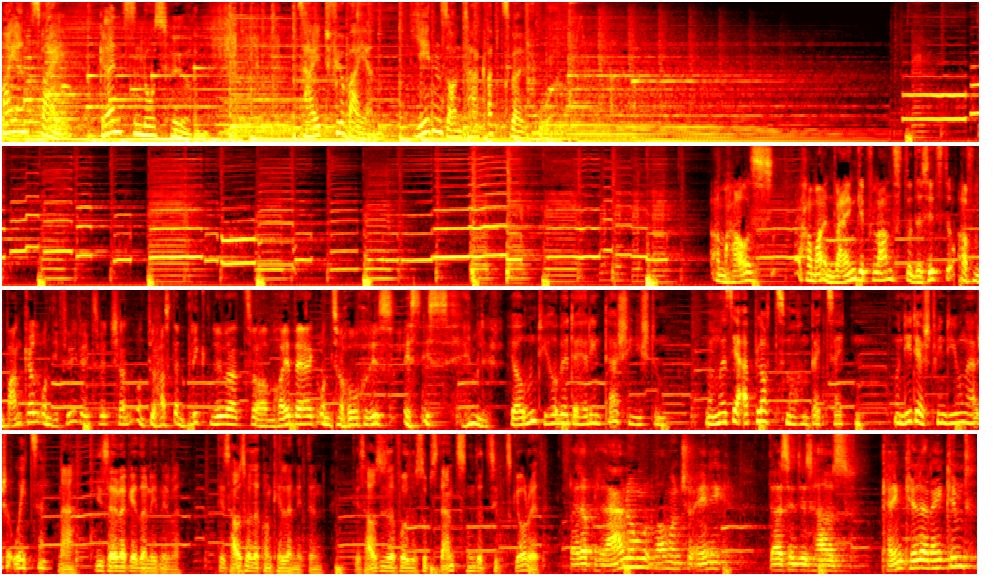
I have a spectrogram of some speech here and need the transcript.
Bayern 2. Grenzenlos hören. Zeit für Bayern. Jeden Sonntag ab 12 Uhr. Am Haus haben wir einen Wein gepflanzt und da sitzt auf dem Bankerl und die Vögel zwitschern und du hast einen Blick rüber zum Heuberg und zur Hochriss. Es ist himmlisch. Ja, und ich habe ja der Herrin Tasche nicht um. Man muss ja auch Platz machen bei Zeiten. Und nicht erst, wenn die Jungen auch schon alt sind. Nein, ich selber gehe da nicht rüber. Das Haus hat ja keinen Keller nicht drin. Das Haus ist ja von der Substanz 170 Jahre alt. Bei der Planung waren wir uns schon einig, dass in das Haus kein Keller reinkommt.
